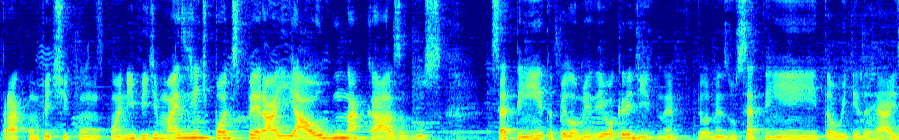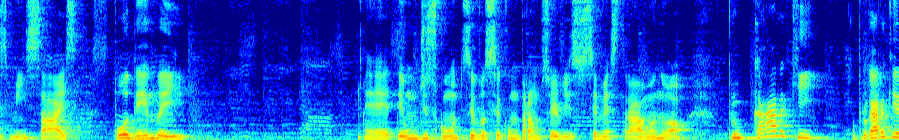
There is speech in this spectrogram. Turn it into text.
Para competir com, com a Nvidia, mas a gente pode esperar aí algo na casa dos 70, pelo menos, eu acredito, né? Pelo menos uns 70, 80 reais mensais, podendo aí é, ter um desconto se você comprar um serviço semestral anual. Pro cara que, pro cara que,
